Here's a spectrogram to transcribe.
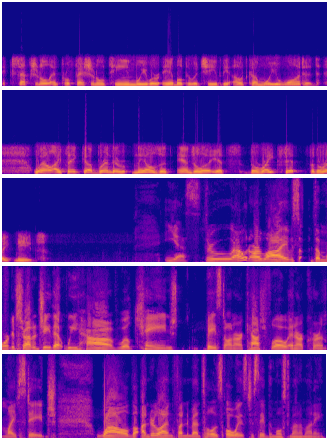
exceptional and professional team, we were able to achieve the outcome we wanted. Well, I think uh, Brenda nails it, Angela. It's the right fit for the right needs. Yes. Throughout our lives, the mortgage strategy that we have will change based on our cash flow and our current life stage, while the underlying fundamental is always to save the most amount of money.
